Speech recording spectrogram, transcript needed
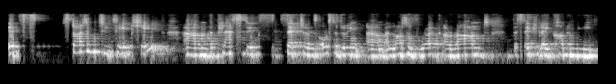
it's starting to take shape. Um, the plastics sector is also doing um, a lot of work around the circular economy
